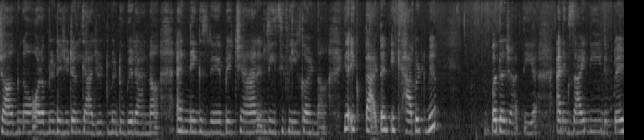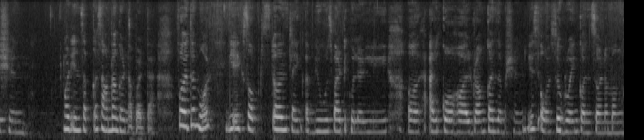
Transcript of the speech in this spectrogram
जागना और अपने डिजिटल गैजेट में डूबे रहना एंड नेक्स्ट डे बेचैन लीजी फील करना या एक पैटर्न एक हैबिट में बदल जाती है। एंड एग्जाइटी डिप्रेशन और इन सब का सामना करना पड़ता है। मोर ये एक substance like abuse particularly uh, alcohol drug consumption is also growing concern among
